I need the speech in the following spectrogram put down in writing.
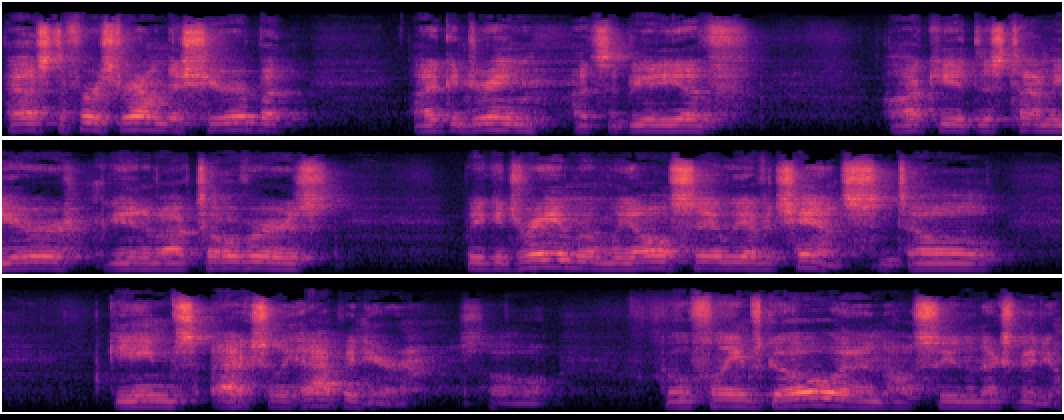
past the first round this year, but I can dream. That's the beauty of hockey at this time of year, beginning of October, is we can dream and we all say we have a chance until games actually happen here. So go Flames go, and I'll see you in the next video.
